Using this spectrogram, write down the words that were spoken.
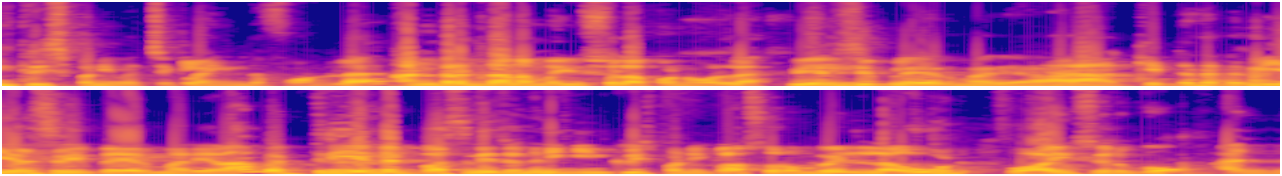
இன்க்ரீஸ் பண்ணி வச்சுக்கலாம் இந்த போன்ல ஹண்ட்ரட் தான் நம்ம யூஸ்வலா பண்ணுவோம்ல. விஎல்சி பிளேயர் மாதிரியா? கிட்டத்தட்ட விஎல்சி பிளேயர் மாதிரி தான். பட் த்ரீ ஹண்ட்ரட் பர்சன்டேஜ் வந்து நீங்க இன்க்ரீஸ் பண்ணிக்கலாம். ஸோ ரொம்பவே லவுட் வாய்ஸ் இருக்கும். அண்ட்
